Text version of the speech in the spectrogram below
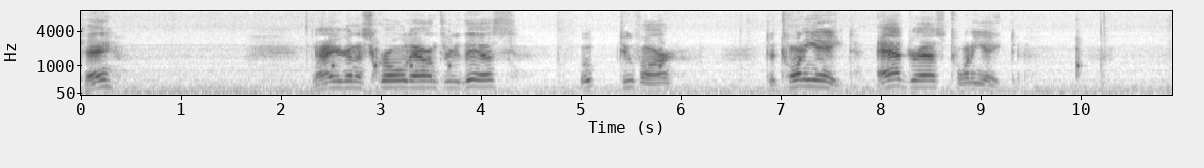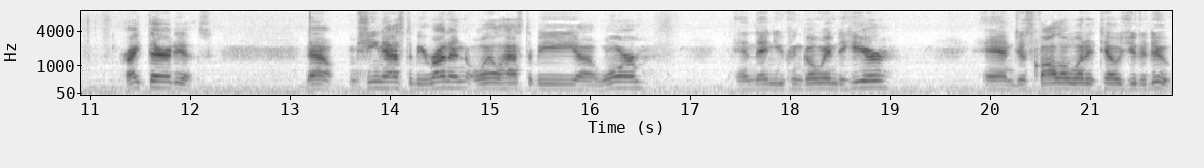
Okay. Now you're going to scroll down through this. Oop, too far. To 28. Address 28. Right there it is. Now, machine has to be running. Oil has to be uh, warm. And then you can go into here and just follow what it tells you to do.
